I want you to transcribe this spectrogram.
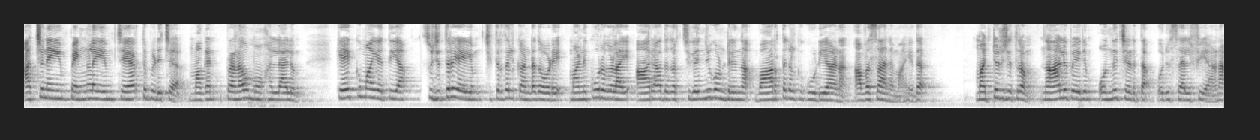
അച്ഛനെയും പെങ്ങളെയും ചേർത്ത് പിടിച്ച് മകൻ പ്രണവ് മോഹൻലാലും കേക്കുമായി എത്തിയ സുചിത്രയെയും ചിത്രത്തിൽ കണ്ടതോടെ മണിക്കൂറുകളായി ആരാധകർ ചികഞ്ഞുകൊണ്ടിരുന്ന വാർത്തകൾക്ക് കൂടിയാണ് അവസാനമായത്. മറ്റൊരു ചിത്രം നാലുപേരും ഒന്നിച്ചെടുത്ത ഒരു സെൽഫിയാണ്.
